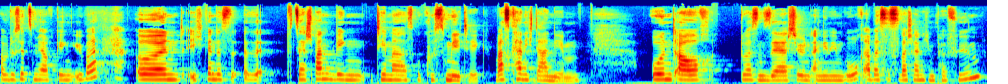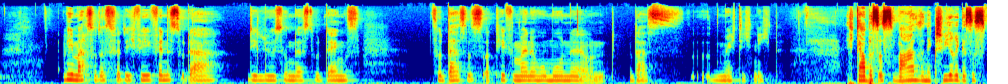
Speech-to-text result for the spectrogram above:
aber du sitzt mir auch gegenüber. Und ich finde das sehr spannend wegen Thema Kosmetik. Was kann ich da nehmen? Und auch Du hast einen sehr schönen, angenehmen Geruch, aber es ist wahrscheinlich ein Parfüm. Wie machst du das für dich? Wie findest du da die Lösung, dass du denkst, so das ist okay für meine Hormone und das möchte ich nicht? Ich glaube, es ist wahnsinnig schwierig. Es ist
